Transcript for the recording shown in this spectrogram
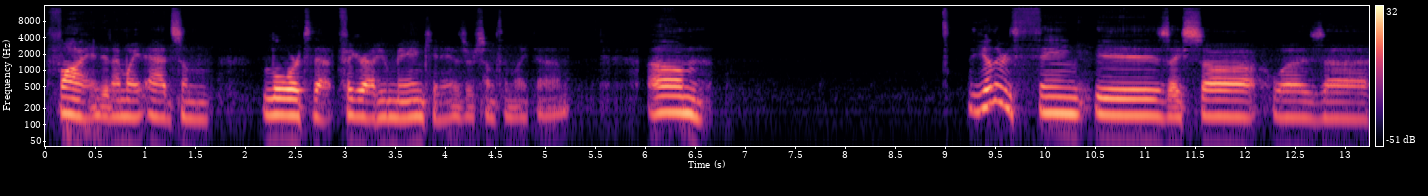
find, and I might add some lore to that, figure out who Mankin is or something like that. Um, the other thing is I saw was uh,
